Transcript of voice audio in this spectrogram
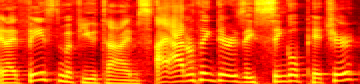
and I faced him a few times, I, I don't think there is a single pitcher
